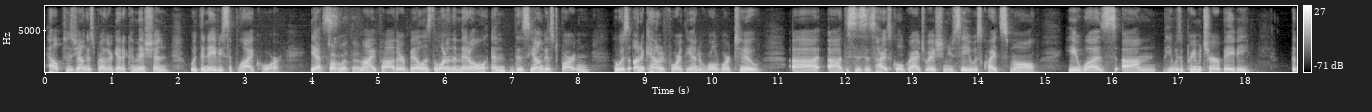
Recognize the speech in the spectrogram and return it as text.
helped his youngest brother get a commission with the Navy Supply Corps. Yes. Talk about that. My father, Bill, is the one in the middle, and this youngest, Barton, who was unaccounted for at the end of World War II. Uh, uh, this is his high school graduation. You see, he was quite small. He was um, he was a premature baby, the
